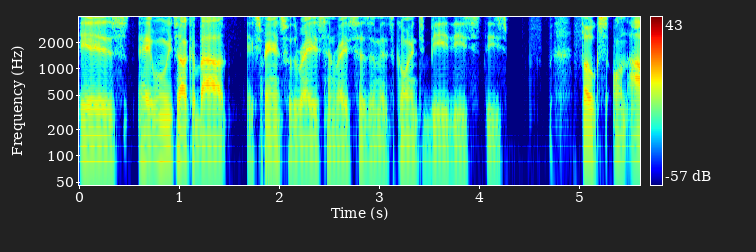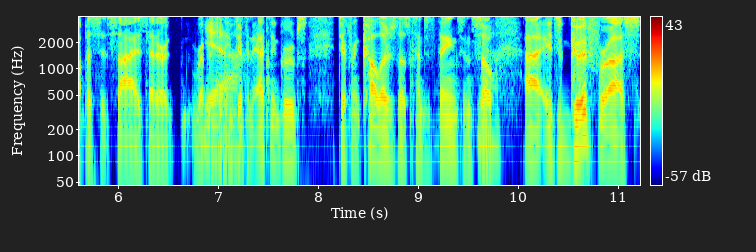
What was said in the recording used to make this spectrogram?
is hey, when we talk about experience with race and racism, it's going to be these these folks on opposite sides that are representing Yeah. different ethnic groups, different colors, those kinds of things. And so uh, it's good for us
